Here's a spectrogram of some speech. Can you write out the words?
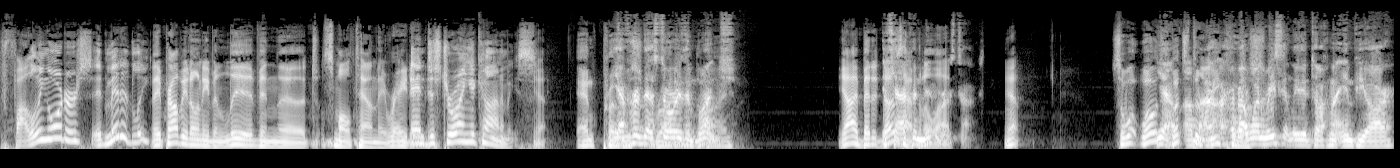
following orders, admittedly, they probably don't even live in the t- small town they raided and destroying economies. Yeah. And Yeah, I've heard that story rotting a bunch. vine. yeah i bet it does it's happen a lot numerous times. yep So what? what yeah, what's um, the I I heard about one recently. They're talking about NPR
